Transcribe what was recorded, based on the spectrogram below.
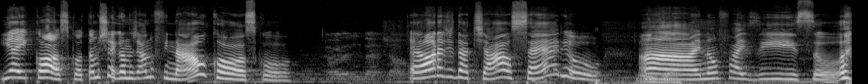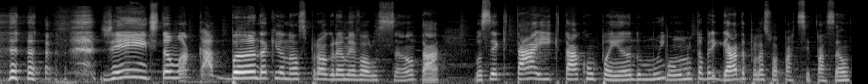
E aí, Cosco, estamos chegando já no final, Cosco? É hora de dar tchau. É hora de dar tchau? Sério? É. Ai, não faz isso. Gente, estamos acabando aqui o nosso programa Evolução, tá? Você que está aí, que está acompanhando, muito bom, muito obrigada pela sua participação.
